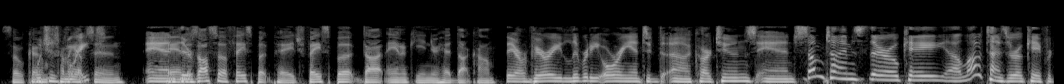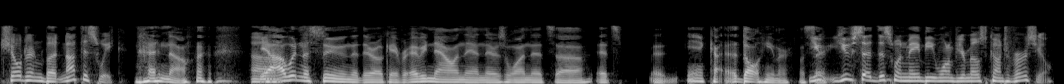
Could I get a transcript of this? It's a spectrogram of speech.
So com- Which is coming great. up soon. And And, there's also a Facebook page, facebook.anarchyinyourhead.com. They are very liberty oriented uh, cartoons, and sometimes they're okay. A lot of times they're okay for children, but not this week. no. Um, yeah, I wouldn't assume that they're okay for every now and then there's one that's uh it's uh, yeah, adult humor, let's You say. you've said this one may be one of your most controversial.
